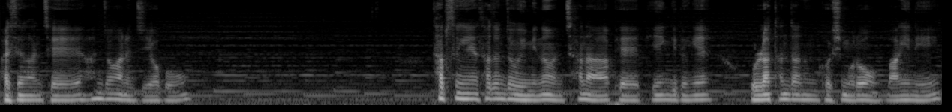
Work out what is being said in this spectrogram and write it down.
발생한 재해에 한정하는지 여부. 탑승의 사전적 의미는 차나 배, 비행기 등에 올라탄다는 것이므로 망인이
